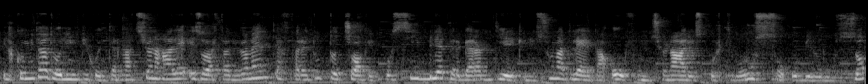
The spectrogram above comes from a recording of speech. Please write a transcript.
il Comitato Olimpico Internazionale esorta vivamente a fare tutto ciò che è possibile per garantire che nessun atleta o funzionario sportivo russo o bielorusso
